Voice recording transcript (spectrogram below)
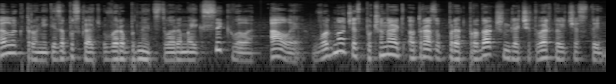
Електроніки запускають виробництво ремейк сиквела, але водночас починають одразу предпродакшн для четвертої частини.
